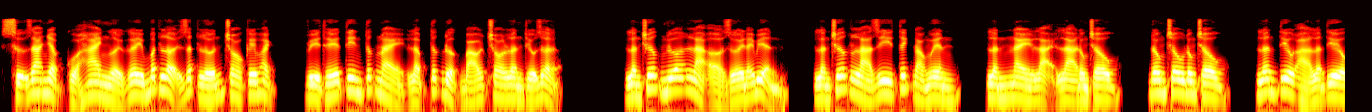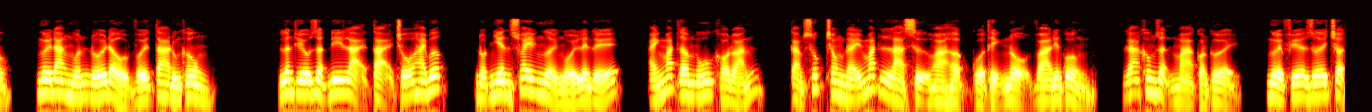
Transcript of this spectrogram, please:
sự gia nhập của hai người gây bất lợi rất lớn cho kế hoạch, vì thế tin tức này lập tức được báo cho lân thiếu giật. Lần trước nữa là ở dưới đáy biển, lần trước là di tích đào nguyên, lần này lại là Đông Châu, Đông Châu Đông Châu, lân tiêu à lân tiêu, ngươi đang muốn đối đầu với ta đúng không? Lân thiếu giật đi lại tại chỗ hai bước, đột nhiên xoay người ngồi lên ghế, ánh mắt âm u khó đoán, cảm xúc trong đáy mắt là sự hòa hợp của thịnh nộ và điên cuồng, gã không giận mà còn cười, người phía dưới chợt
